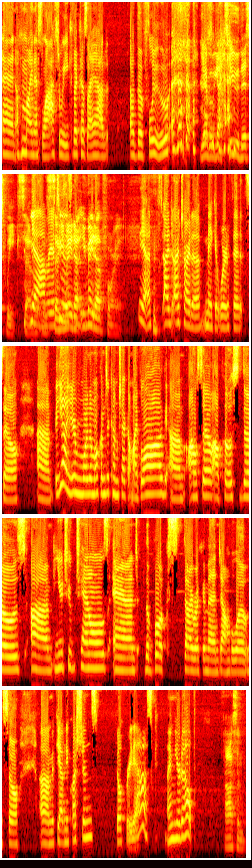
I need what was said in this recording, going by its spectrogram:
and minus last week because I had uh, the flu. yeah, but we got two this week, so yeah, was, so you made up you made up for it yeah, I, I, try to make it worth it. So, um, but yeah, you're more than welcome to come check out my blog. Um, also, I'll post those um, YouTube channels and the books that I recommend down below. So, um, if you have any questions, feel free to ask. I'm here to help. Awesome.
